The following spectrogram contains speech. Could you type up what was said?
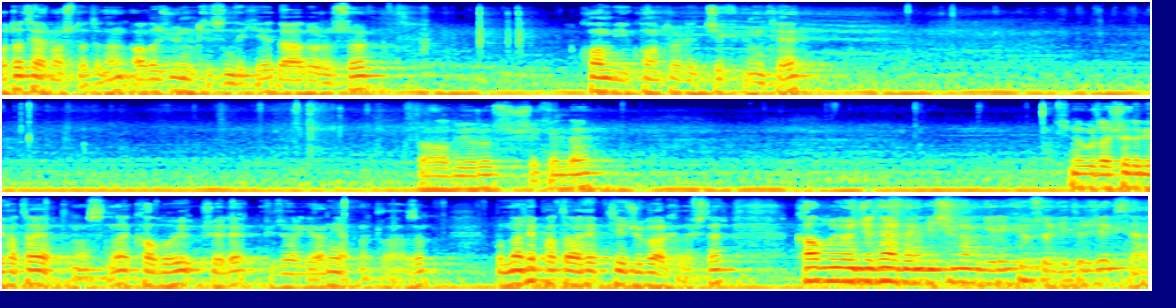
oda termostatının alıcı ünitesindeki daha doğrusu kombiyi kontrol edecek ünite. Bağlıyoruz şu şekilde. Şimdi burada şöyle bir hata yaptım aslında. Kabloyu şöyle güzergahını yapmak lazım. Bunlar hep hata, hep tecrübe arkadaşlar. Kabloyu önce nereden geçirmem gerekiyorsa getireceksem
